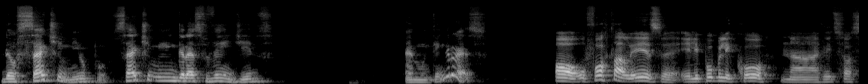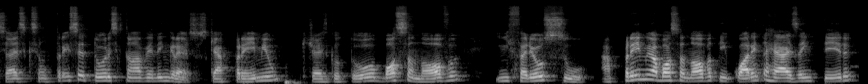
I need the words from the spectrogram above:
Deu 7 mil, pô. 7 mil ingressos vendidos. É muito ingresso. Ó, o Fortaleza, ele publicou nas redes sociais que são três setores que estão à venda ingressos, que é a Premium, que já esgotou, Bossa Nova e Inferior Sul. A Premium e a Bossa Nova tem 40 reais a inteira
